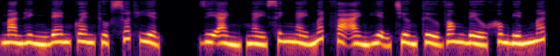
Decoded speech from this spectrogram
Màn hình đen quen thuộc xuất hiện, di ảnh, ngày sinh ngày mất và ảnh hiện trường tử vong đều không biến mất.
